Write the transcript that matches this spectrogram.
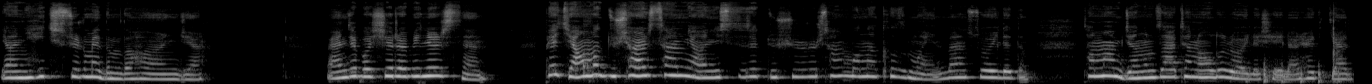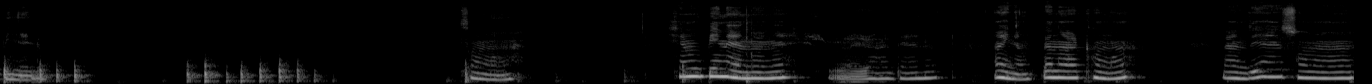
Yani hiç sürmedim daha önce. Bence başarabilirsin. Peki ama düşersem yani size düşürürsem bana kızmayın. Ben söyledim. Tamam canım zaten olur öyle şeyler. Hadi gel binelim. Tamam. Şimdi bin en öne. Şuraya herhalde en ön. Aynen. Ben arkama. Ben de en sona.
